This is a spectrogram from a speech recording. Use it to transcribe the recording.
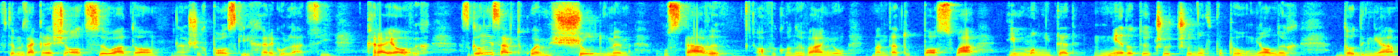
w tym zakresie odsyła do naszych polskich regulacji krajowych. Zgodnie z artykułem 7 ustawy o wykonywaniu mandatu posła, immunitet nie dotyczy czynów popełnionych do dnia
